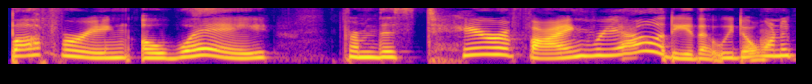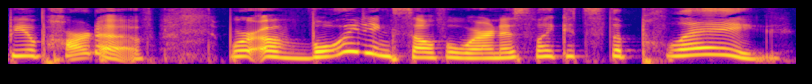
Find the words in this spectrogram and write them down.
buffering away from this terrifying reality that we don't want to be a part of. We're avoiding self awareness like it's the plague.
